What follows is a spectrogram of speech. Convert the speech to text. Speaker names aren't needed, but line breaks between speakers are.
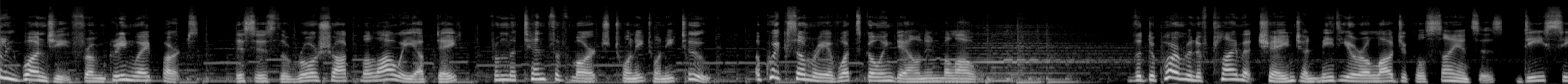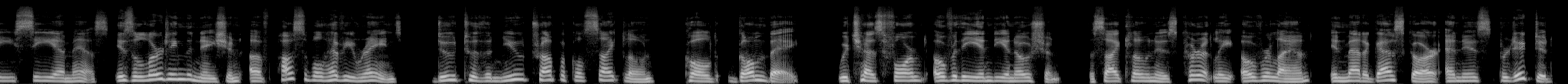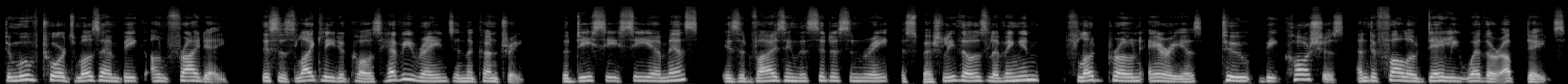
Muli bwanji from Greenway Parks. This is the Rorshok Malawi update from the 10th of March 2022. A quick summary of what's going down in Malawi. The Department of Climate Change and Meteorological Sciences, DCCMS, is alerting the nation of possible heavy rains due to the new tropical cyclone called Gombe, which has formed over the Indian Ocean. The cyclone is currently over land in Madagascar and is predicted to move towards Mozambique on Friday. This is likely to cause heavy rains in the country. The DCCMS is advising the citizenry, especially those living in flood prone areas, to be cautious and to follow daily weather updates.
